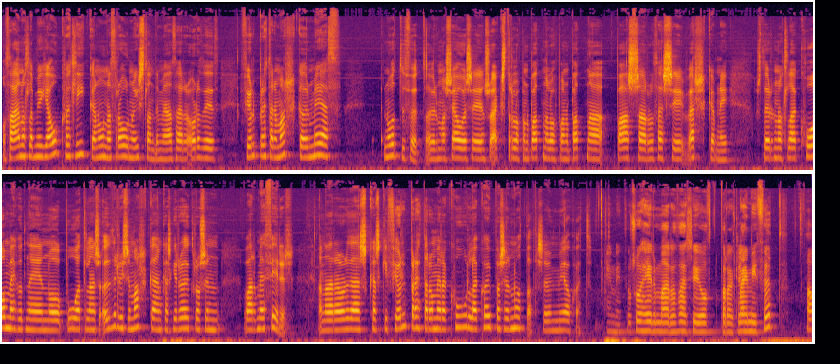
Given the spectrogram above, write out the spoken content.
Og það er náttúrulega mjög jákvæmt líka núna þróun á Íslandi með að það er orðið fjölbreyttari markaður með notuð fött, að við erum að sjá þessi eins og ekstraloppan og badnaloppan og badnabasar og þessi verkefni. Þau eru náttúrulega að koma einhvern veginn og búa til hans öðruvísi markað en kannski Rauðkrossin var með fyrir. Þannig að það er orðið þess kannski fjölbreyttar og meira kúla að kaupa sér notað sem er mjög ákveðt og svo heyrir maður að það sé oft bara glæmi í fött á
